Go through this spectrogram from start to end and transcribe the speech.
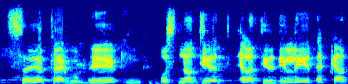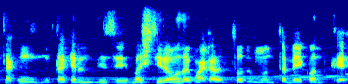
Isso aí eu pego o beco. Ou senão tira, ela tira de letra, é porque ela tá com, não tá querendo dizer. Mas tira onda com a cara de todo mundo também quando quer.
